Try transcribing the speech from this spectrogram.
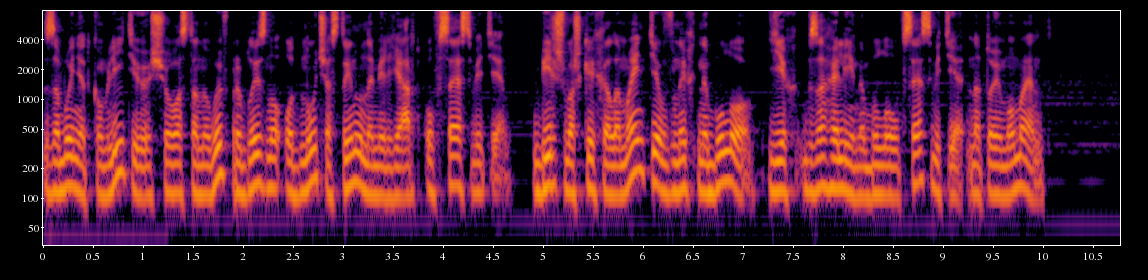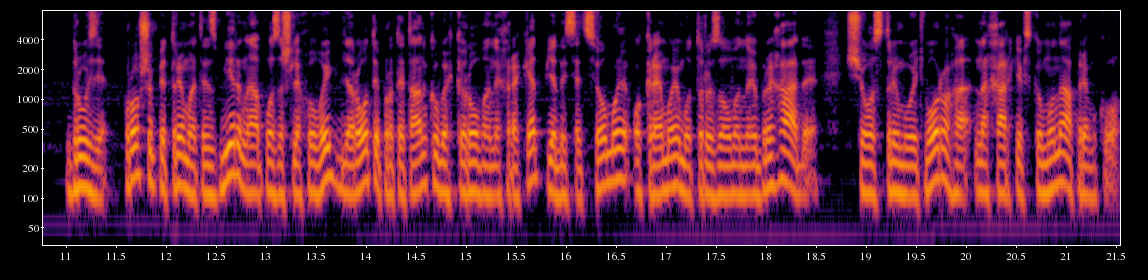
за винятком літію, що становив приблизно одну частину на мільярд у всесвіті. Більш важких елементів в них не було, їх взагалі не було у всесвіті на той момент. Друзі, прошу підтримати збір на позашляховик для роти протитанкових керованих ракет 57-ї окремої моторизованої бригади, що стримують ворога на харківському напрямку.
